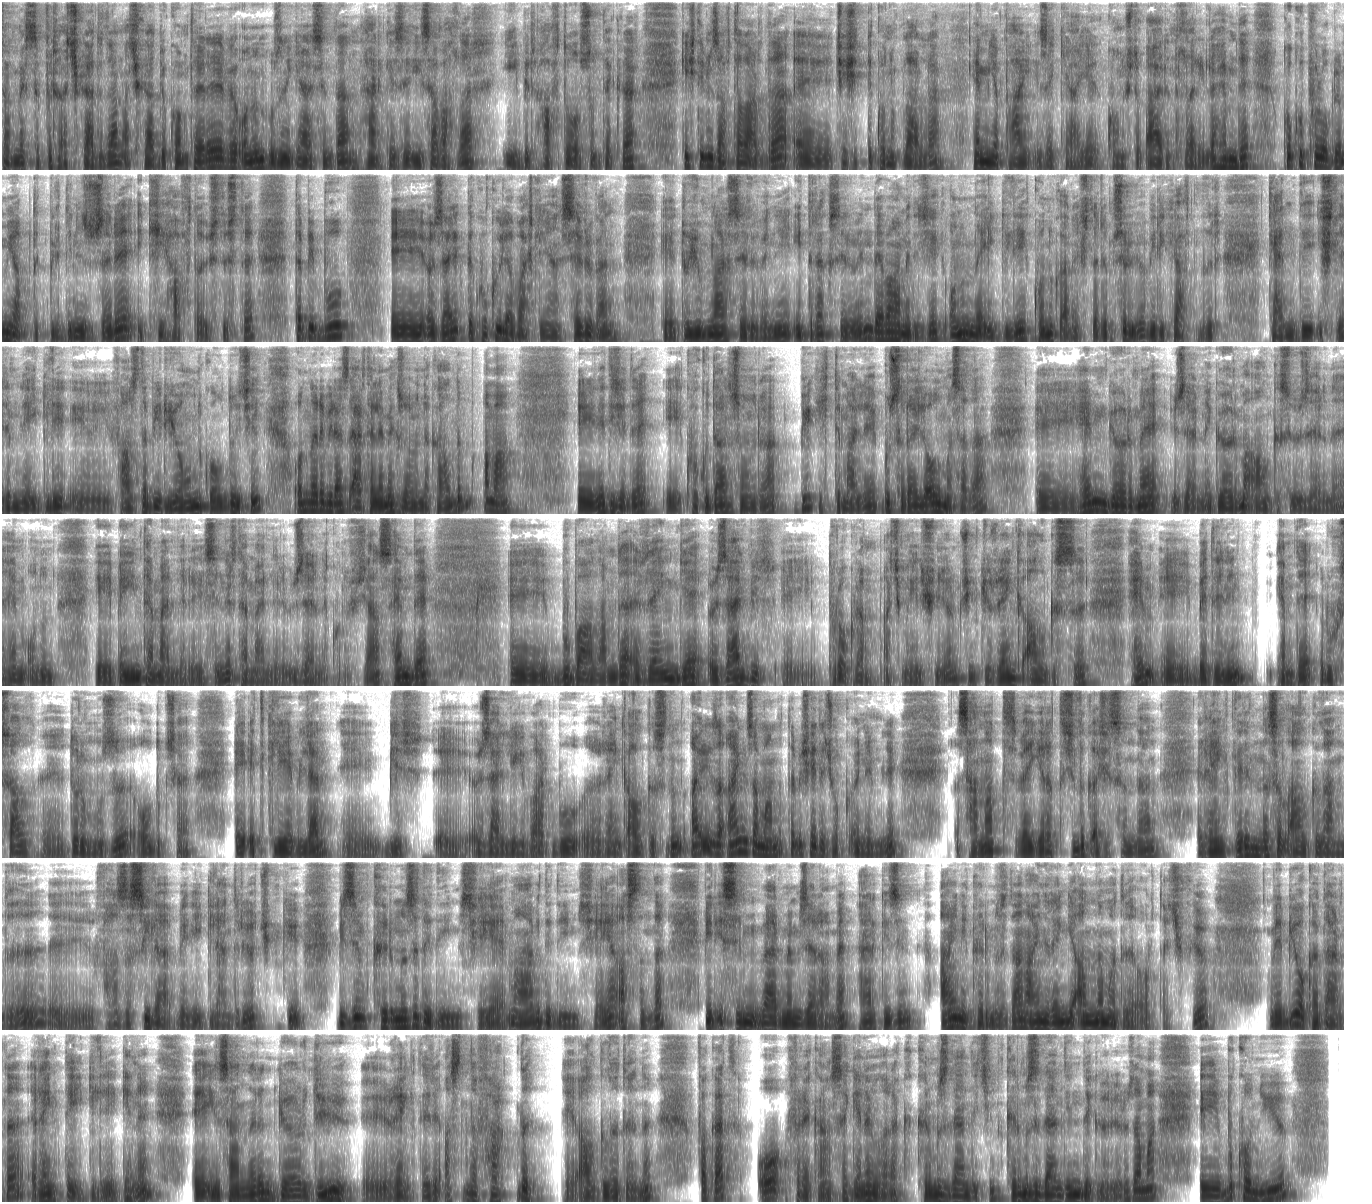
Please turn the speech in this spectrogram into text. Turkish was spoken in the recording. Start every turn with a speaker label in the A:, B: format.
A: 95.0 Açık Radyo'dan, Açık Radyo.com.tr ve onun uzun hikayesinden herkese iyi sabahlar, iyi bir hafta olsun tekrar. Geçtiğimiz haftalarda e, çeşitli konuklarla hem yapay zekayı konuştuk ayrıntılarıyla hem de koku programı yaptık bildiğiniz üzere iki hafta üst üste. Tabi bu e, özellikle kokuyla başlayan serüven, e, duyumlar serüveni, idrak serüveni devam edecek. Onunla ilgili konuk araçlarım sürüyor. Bir iki haftadır kendi işlerimle ilgili e, fazla bir yoğunluk olduğu için onları biraz ertelemek zorunda kaldım. Ama e, neticede e, kokudan sonra büyük ihtimalle bu sırayla olmasa da e, hem görme üzerine, görme algısı üzerine hem onun e, beyin temelleri, sinir temelleri üzerine konuşacağız. Hem de e, bu bağlamda renge özel bir e, program açmayı düşünüyorum. Çünkü renk algısı hem e, bedenin hem de ruhsal e, durumumuzu oldukça e, etkileyebilen e, bir e, özelliği var bu e, renk algısının. Ayrıca aynı zamanda tabii şey de çok önemli. Sanat ve yaratıcılık açısından renklerin nasıl algılandığı e, fazlasıyla beni ilgilendiriyor. Çünkü bizim kırmızı dediğimiz şeye, mavi dediğimiz şeye aslında bir isim vermemize rağmen herkesin aynı kırmızıdan aynı rengi anlamadığı ortaya çıkıyor. Ve bir o kadar da renkle ilgili gene e, insanların gördüğü e, renkleri aslında farklı e, algıladığını. Fakat o frekansa genel olarak kırmızı dendiği için kırmızı dendiğini de görüyoruz. Ama e, bu konuyu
